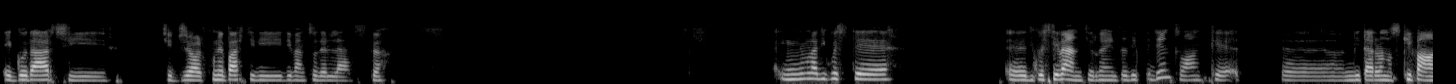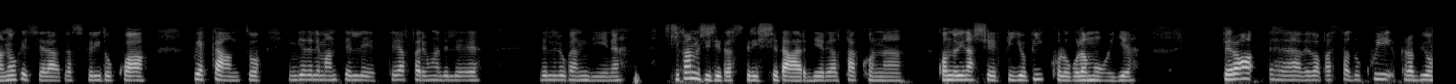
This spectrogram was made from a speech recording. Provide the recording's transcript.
e Godarci ci girò alcune parti di, di Vento dell'Est. In una di queste eh, di questi eventi organizzati qui dentro anche eh, invitarono Schifano che si era trasferito qua qui accanto in via delle Mantellette a fare una delle, delle locandine. Schifano ci si trasferisce tardi in realtà con, quando gli nasce il figlio piccolo con la moglie, però eh, aveva passato qui proprio,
